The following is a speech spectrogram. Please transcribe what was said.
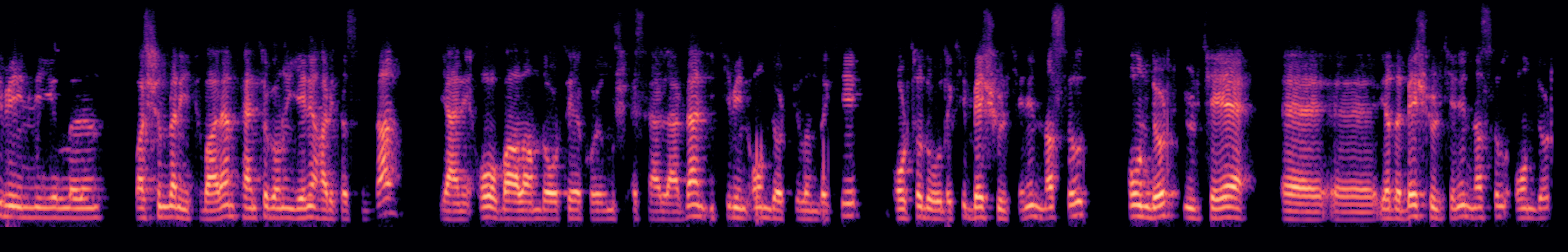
2000'li yılların başından itibaren Pentagon'un yeni haritasından yani o bağlamda ortaya koyulmuş eserlerden 2014 yılındaki Orta Doğu'daki 5 ülkenin nasıl 14 ülkeye e, e, ya da 5 ülkenin nasıl 14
